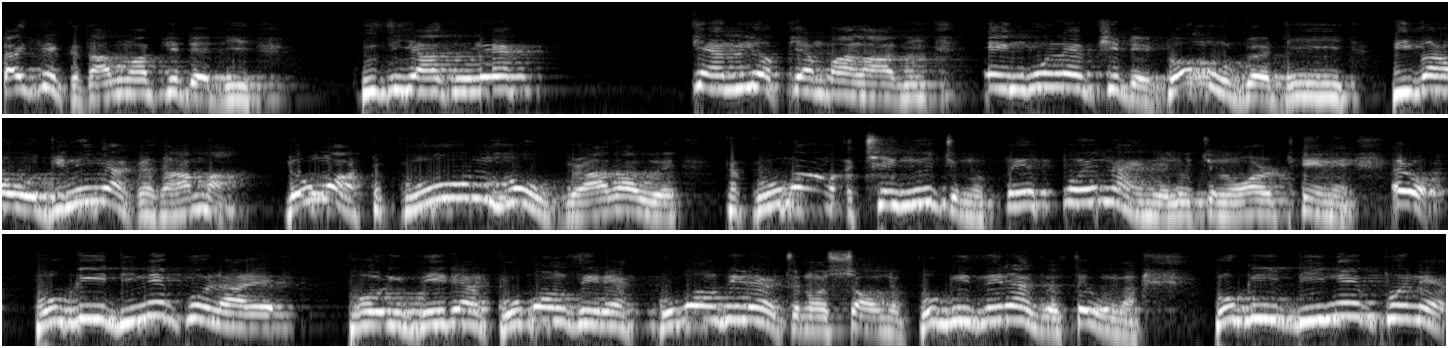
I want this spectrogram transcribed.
တိုက်စစ်ကစားသမားဖြစ်တဲ့ဒီဂူစီယာဆိုလဲပြန်ပြီးတော့ပြန်ပါလာပြီးအိမ်ကွန်းလည်းဖြစ်တယ်ဒေါမုံအတွက်ဒီဘီဘာကိုဒီနေ့ညကစားမှာလုံးဝတကူမဟုတ် brother တွေတကူမအချိန်ကြီးကျွန်တော်သင်းသွင်းနိုင်တယ်လို့ကျွန်တော်ကတော့ထင်တယ်အဲ့တော့ဘူဂီဒီနေ့ဖွင့်လာတဲ့ ဘော်ဒီသေးတဲ့ဘိုးပေါင်းသေးတဲ့ဘိုးပေါင်းသေးတဲ့ကျွန်တော်ရှောင်းတယ်ဘူဂီသေးတဲ့ကျွန်တော်စိတ်ဝင်စားဘူဂီဒီနေ့ဖွင့်တဲ့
